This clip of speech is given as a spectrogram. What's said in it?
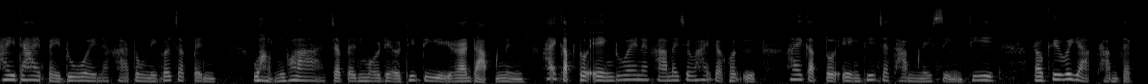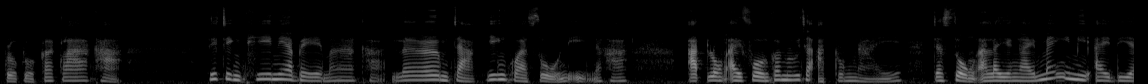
ให้ได้ไปด้วยนะคะ ตรงนี้ก็จะเป็น หวังว่าจะเป็นโมเดลที่ดีระดับหนึ่ง ให้กับตัวเองด้วยนะคะ ไม่ใช่ว่าให้กับคนอื่น ให้กับตัวเองที่จะทำในสิ่งที่เราคิดว่าอยากทำแต่กลัวๆกล้าๆค่ะที่จริงพี่เนี่ยเบมากค่ะ เริ่มจากยิ่งกว่าศูนย์อีกนะคะ อัดลง iPhone ก็ไม่รู้จะอัดตรงไหน จะส่งอะไรยังไงไม่มีไอเดีย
